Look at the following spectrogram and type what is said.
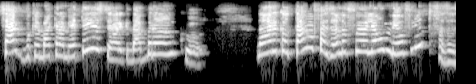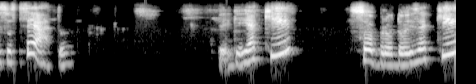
Sabe, porque macramê tem isso, tem hora que dá branco. Na hora que eu estava fazendo, eu fui olhar o meu. Falei, estou fazendo isso certo? Peguei aqui, sobrou dois aqui.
